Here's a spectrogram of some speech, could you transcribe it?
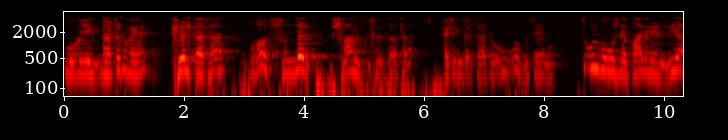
वो एक नाटक में खेलता था, बहुत सुंदर शांत करता था एक्टिंग करता तो वो होता है वो। तो उनको उसने पादरी ने लिया,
